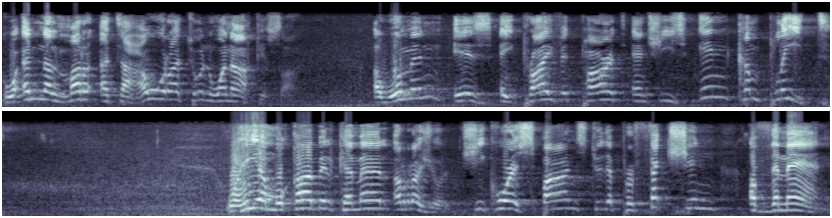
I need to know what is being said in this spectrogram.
وأن المرأة عورة وناقصة. A woman is a private part and she's incomplete. وهي مقابل كمال الرجل. She corresponds to the perfection of the man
